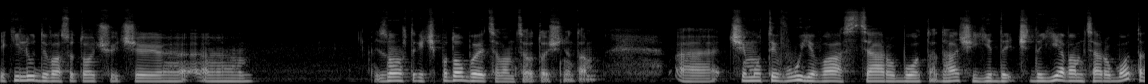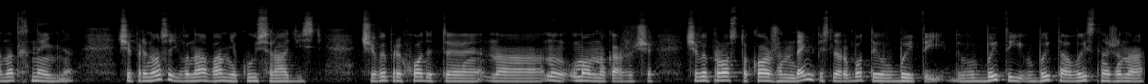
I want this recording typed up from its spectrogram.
Які люди вас оточують? Чи, е, знову ж таки, чи подобається вам це оточення там? Е, Чи мотивує вас ця робота? Да? Чи, є, чи дає вам ця робота натхнення? Чи приносить вона вам якусь радість? Чи ви приходите на, ну, умовно кажучи, чи ви просто кожен день після роботи вбитий, вбитий, вбита, виснажена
